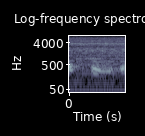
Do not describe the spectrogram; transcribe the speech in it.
equal to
